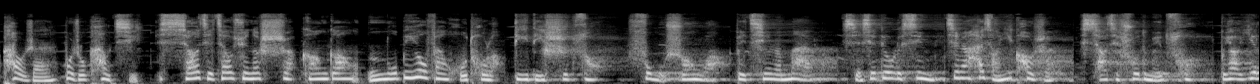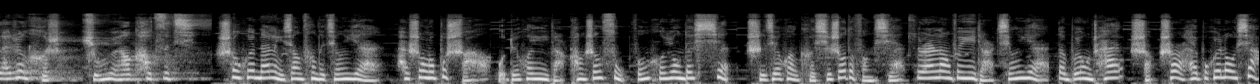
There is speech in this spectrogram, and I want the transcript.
靠人不如靠己。小姐教训的是，刚刚奴婢又犯糊涂了，弟弟失踪。父母双亡，被亲人卖了，险些丢了性命，竟然还想依靠人。小姐说的没错，不要依赖任何人，永远要靠自己。上回南岭相蹭的经验还剩了不少，我兑换一点抗生素，缝合用的线，直接换可吸收的缝线。虽然浪费一点经验，但不用拆，省事儿还不会露馅。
